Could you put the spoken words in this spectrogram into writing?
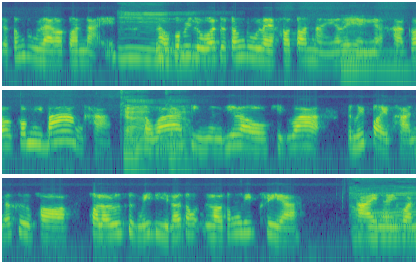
จะต้องดูแลเราตอนไหน เราก็ไม่รู้ว่าจะต้องดูแลเขาตอนไหนอะไรอย่างเงี้ยค่ะ ก็ก็มีบ้างค่ะ แต่ว่าสิ่งหนึ่งที่เราคิดว่าจะไม่ปล่อยผ่านก็คือพอพอเรารู้สึกไม่ดีแล้วต้องเราต้องรีบเคลียร์ ภายในวัน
